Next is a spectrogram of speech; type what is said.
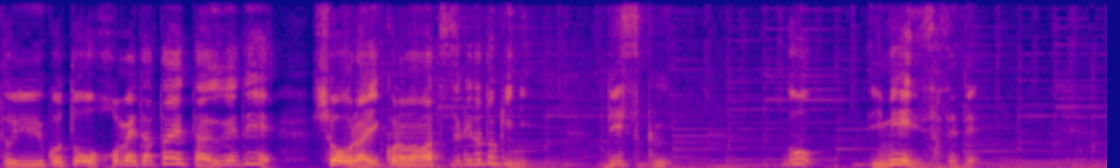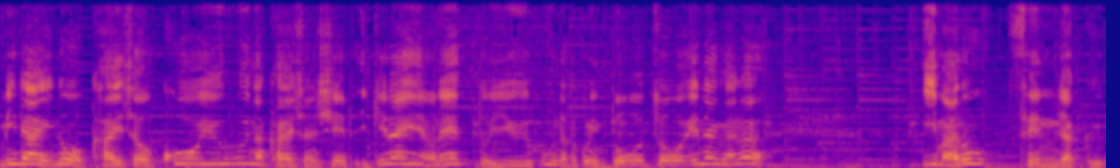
ということを褒めたたえた上で将来このまま続けた時にリスクをイメージさせて未来の会社をこういうふうな会社にしないといけないよねというふうなところに同調を得ながら今の戦略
